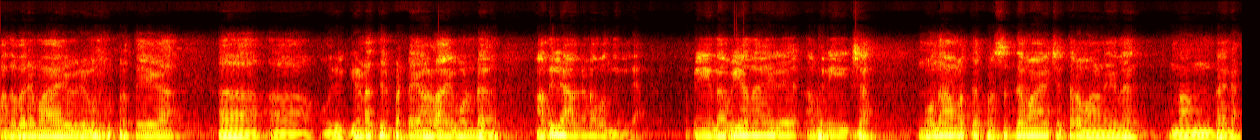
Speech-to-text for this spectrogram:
മതപരമായ ഒരു പ്രത്യേക ഒരു ഗണത്തിൽപ്പെട്ട ആളായതുകൊണ്ട് അതിലാകണമെന്നില്ല. അപ്പൊ ഈ നവ്യ നായർ അഭിനയിച്ച മൂന്നാമത്തെ പ്രസിദ്ധമായ ചിത്രമാണ് ഇത് നന്ദനം.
